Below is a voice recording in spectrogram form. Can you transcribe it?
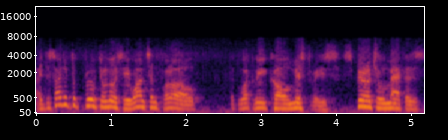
I decided to prove to Lucy once and for all that what we call mysteries, spiritual matters,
